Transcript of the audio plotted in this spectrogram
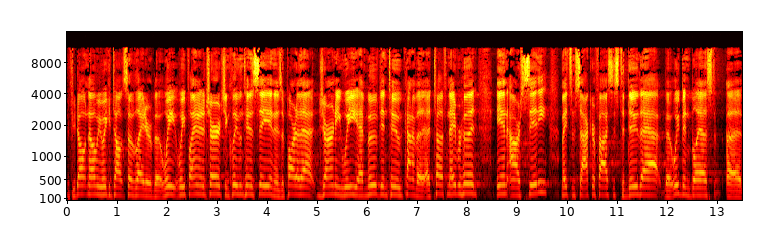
if you don't know me, we can talk some later, but we, we planted a church in Cleveland, Tennessee, and as a part of that journey, we have moved into kind of a, a, tough neighborhood in our city, made some sacrifices to do that, but we've been blessed, uh,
